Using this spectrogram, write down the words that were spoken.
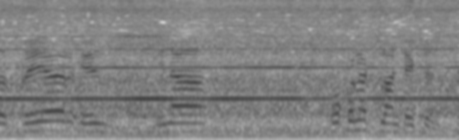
the prayer is in a coconut plantation.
